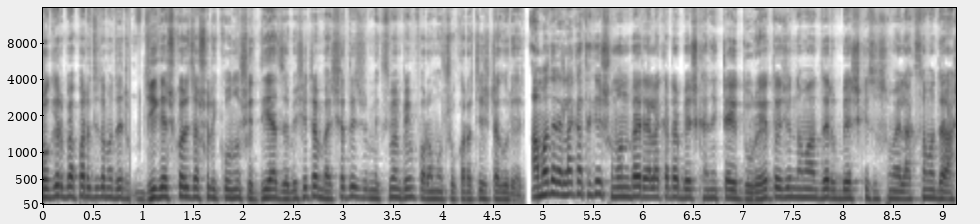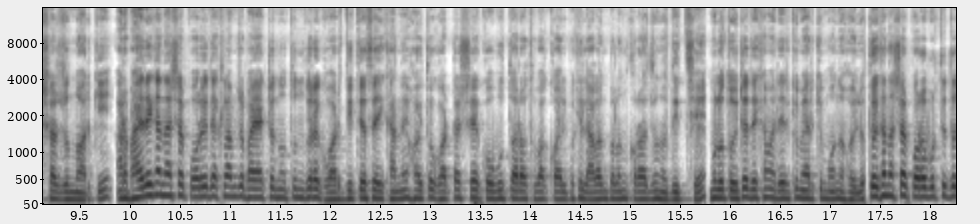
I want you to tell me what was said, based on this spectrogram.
রোগের ব্যাপারে যদি আমাদের জিজ্ঞেস করে যে আসলে কোন ওষুধ দেওয়া যাবে, সেটা ভাইয়ের সাথে ম্যাক্সিমাম টাইম পরামর্শ করার চেষ্টা করি আমাদের এলাকা থেকে সুমন ভাইয়ের এলাকাটা বেশ খানিকটাই দূরে, তো এই জন্য আমাদের বেশ কিছু সময় লাগছে আমাদের আসার জন্য আর কি। আর বাইরে এখানে আসার পরে দেখলাম যে ভাই একটা নতুন করে ঘর দিতেছে এখানে, হয়তো ঘরটা সে কবুতর অথবা কয়েল পাখি লালন পালন করার জন্য দিচ্ছে। মূলত ওইটা দেখে আমার এরকম আর কি মনে হলো তো এখানে আসার পরবর্তীতে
